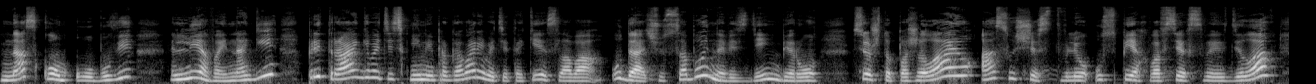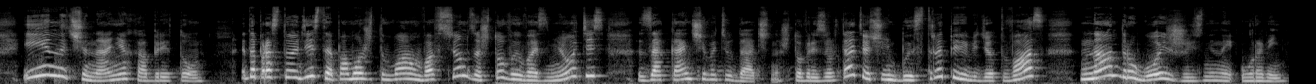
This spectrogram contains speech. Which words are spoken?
носком обуви левой ноги притрагивайтесь к ним и проговаривайте такие слова. Удачу с собой на весь день беру. Все, что пожелаю, осуществлю. Успех во всех своих делах и начинаниях обрету. Это простое действие поможет вам во всем, за что вы возьметесь, заканчивать удачно, что в результате очень быстро переведет вас на другой жизненный уровень.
